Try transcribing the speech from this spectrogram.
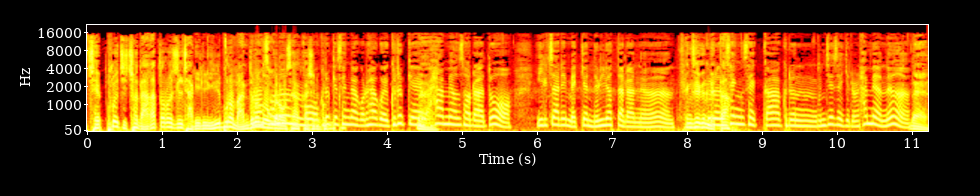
제풀에 지쳐 나가 떨어질 자리를 일부러 만들어 아, 놓은 저는 거라고 생각하시는 뭐 그렇게 겁니까? 생각을 하고요. 그렇게 네. 하면서라도 일자리 몇 개 늘렸다라는 생색은 그런 냈다. 생색과 그런 문제 제기를 하면은 네.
